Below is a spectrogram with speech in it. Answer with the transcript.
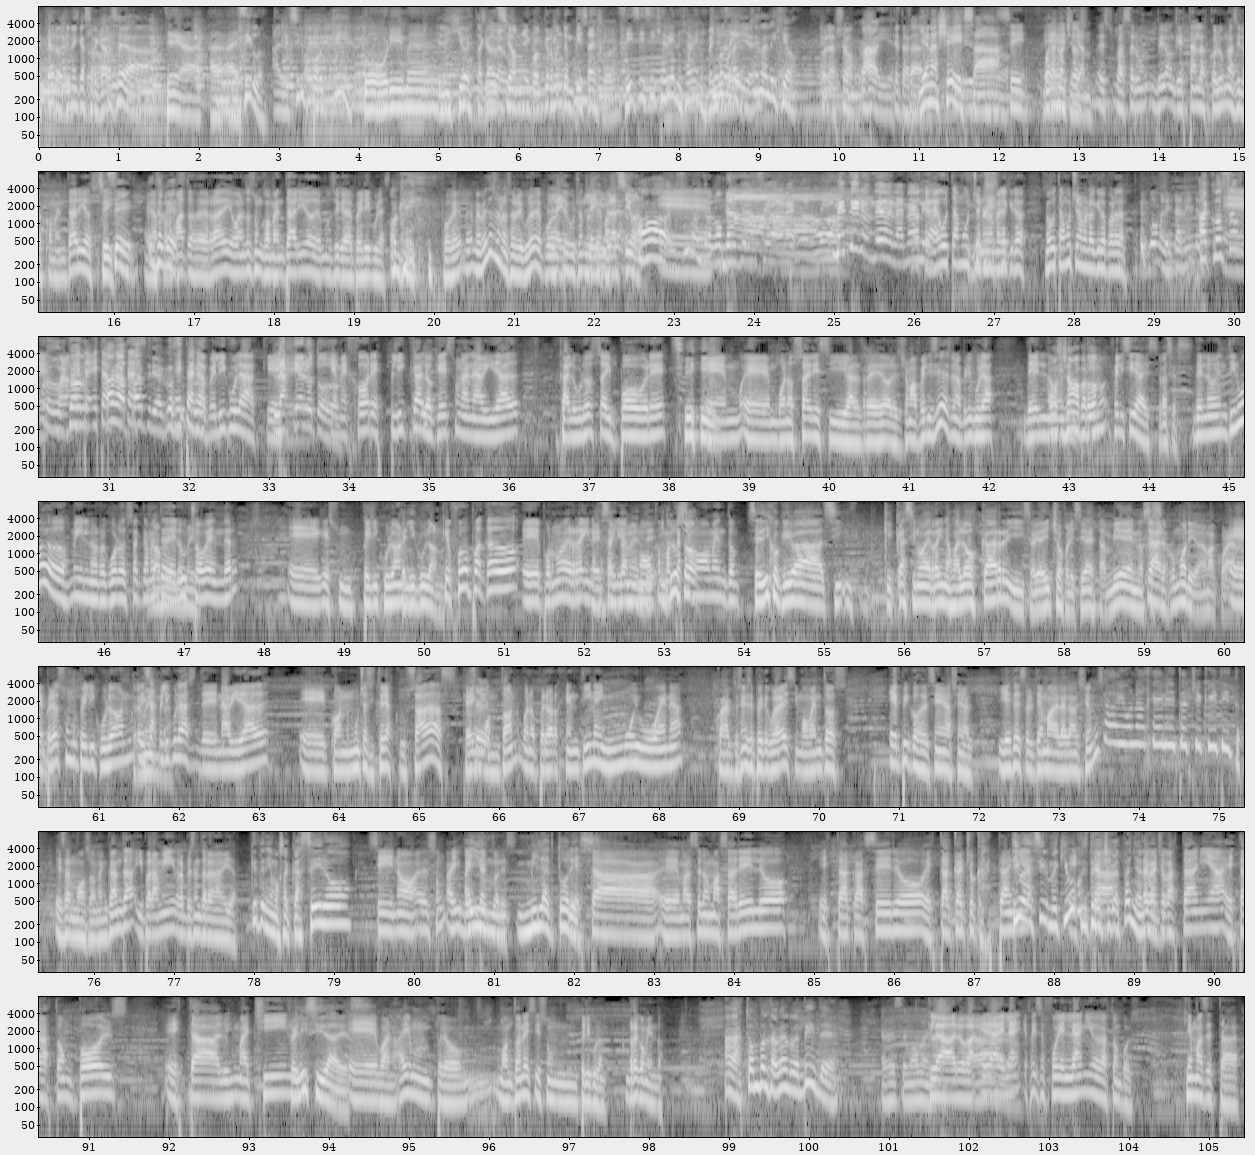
Claro, tiene que acercarse a, Tiene a, a- a decirlo. a decir por qué eligió esta canción. En cualquier momento empieza eso, ¿eh? Sí, sí, sí, ya viene, ya viene. ¿Quién, por lo- ahí, quién lo eh. eligió? Hola, yo. Ahí ¿Qué está. tal? Diana Yesa. Sí. Buenas Eh, noches, yo- Dian. es- va a ser un, ¿Vieron que están las columnas y los comentarios? Sí. Sí, En los ¿esto qué es? formatos de radio. Bueno, esto es un comentario de música de películas. Ok. Porque me, me metes unos auriculares porque no estoy escuchando la el tema. inflación. Oh, Eh, no. Metele un dedo en la No, es que nalga. me gusta mucho, no, no me lo quiero, me gusta mucho, no me lo quiero perder. Acosa a un Eh, productor. bueno, esta- esta- Haga esta es- patria. acosa a un Esta es la película que, Plagialo todo. que mejor explica lo que es una Navidad calurosa y pobre Sí. en, en Buenos Aires y alrededores. Se llama Felicidades, es una película del ¿Cómo se llama, perdón? Felicidades. Gracias. Del 99 o 2000, no recuerdo exactamente, 2000, de Lucho 2000. Bender. eh, que es un peliculón, Peliculón. que fue opacado eh, por Nueve Reinas que Exactamente. mo- Incluso- en un momento Se dijo que iba sí, que casi nueve reinas va al Oscar y se había dicho felicidades también, no sé, Claro. ese rumor no me acuerdo. Eh, pero es un peliculón. Tremenda. Esas películas de Navidad eh, con muchas historias cruzadas, que hay Sí. un montón. Bueno, pero Argentina y muy buena, con actuaciones espectaculares y momentos épicos del cine nacional. Y este es el tema de la canción. Soy un angelito chiquitito. Es hermoso, me encanta y para mí representa la Navidad. ¿Qué teníamos? A Casero. Sí, no, son, hay 20 Hay actores. mil actores. Está eh, Marcelo Mazzarello, está Casero, está Cacho Castaña. Te iba a decir, me equivoco si está Cacho Castaña, Está ¿no? Cacho Castaña, está Gastón Pauls, está Luis Machín. Felicidades. Eh, bueno, hay un, pero montones y es un peliculón. Recomiendo. Ah, Gastón Paul también repite en ese momento. Claro, Era el año- ese fue el año de Gastón Pauls. ¿Quién más está?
